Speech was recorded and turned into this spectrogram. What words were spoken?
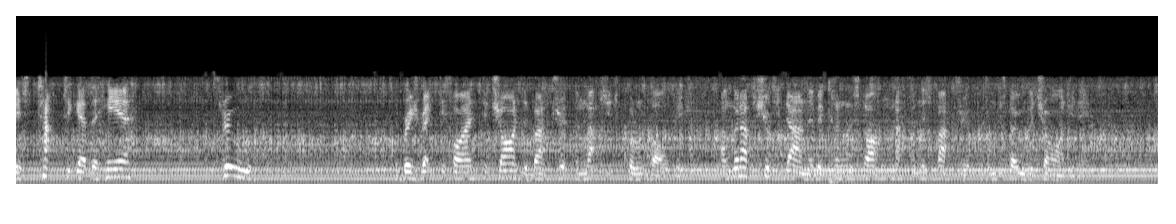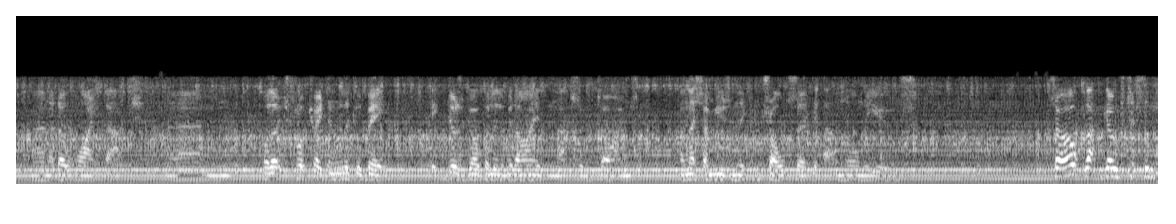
is tapped together here through the bridge rectifier to charge the battery and that's its current voltage. I'm going to have to shut it down bit because I'm going to start napping this battery because I'm just overcharging it and I don't like that. Um, although it's fluctuating a little bit, it does go up a little bit higher than that sometimes unless I'm using the control circuit that I normally use. So hope that goes to some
